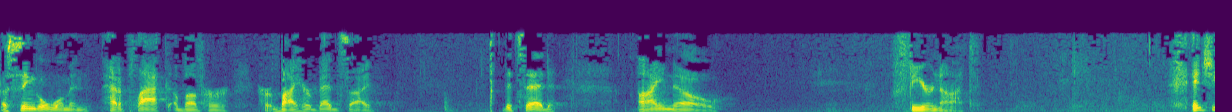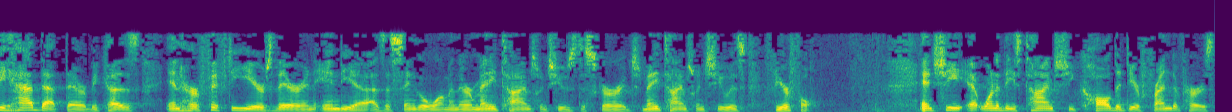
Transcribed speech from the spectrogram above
a single woman, had a plaque above her, her by her bedside that said, I know, fear not. And she had that there because in her 50 years there in India as a single woman, there were many times when she was discouraged, many times when she was fearful. And she, at one of these times, she called a dear friend of hers,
